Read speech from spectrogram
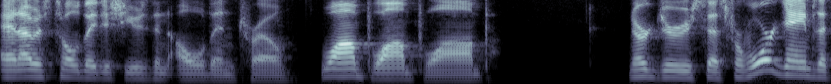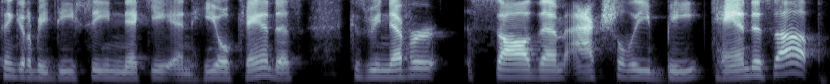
And I was told they just used an old intro. Womp, womp, womp. Nerd Guru says for War Games, I think it'll be DC, Nikki, and heel Candice because we never saw them actually beat Candice up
